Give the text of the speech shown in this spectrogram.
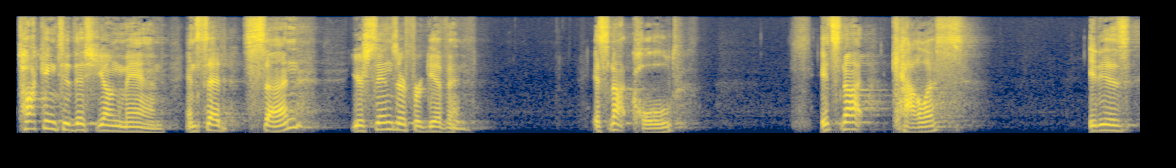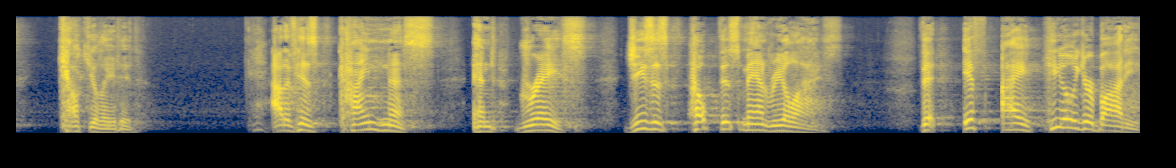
talking to this young man and said, Son, your sins are forgiven, it's not cold, it's not callous, it is calculated. Out of his kindness and grace, Jesus helped this man realize that if I heal your body,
